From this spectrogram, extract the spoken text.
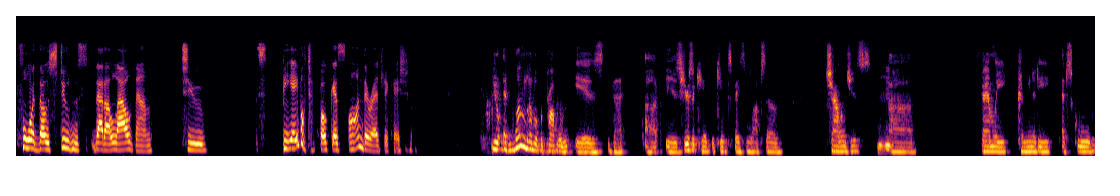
for those students that allow them to be able to focus on their education. You know, at one level, the problem is that uh, is here's a kid, the kid's facing lots of challenges, mm-hmm. uh, family, community, at school,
